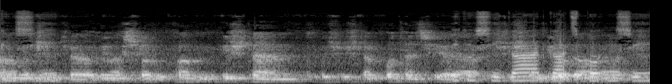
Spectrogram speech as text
can see you can see God, God's potency,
